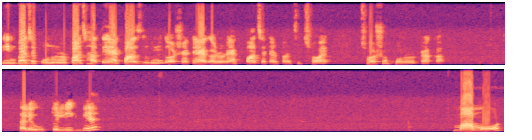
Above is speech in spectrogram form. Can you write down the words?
তিন পাঁচে পনেরো, পাঁচ হাতে এক, পাঁচ দুগুণে দশ একে এগারোর এক, পাঁচ একার পাঁচে ছয়, ছশো পনেরো টাকা। তাহলে উত্তর লিখবে মা মোট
